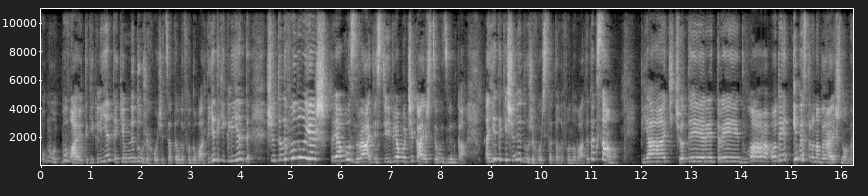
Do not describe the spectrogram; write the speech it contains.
ну, бувають такі клієнти, яким не дуже хочеться телефонувати. Є такі клієнти, що телефонуєш прямо з радістю і прямо чекаєш цього дзвінка. А є такі, що не дуже хочеться телефонувати. Так само. 5, 4, 3, 2, 1 і швидко набираєш номер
